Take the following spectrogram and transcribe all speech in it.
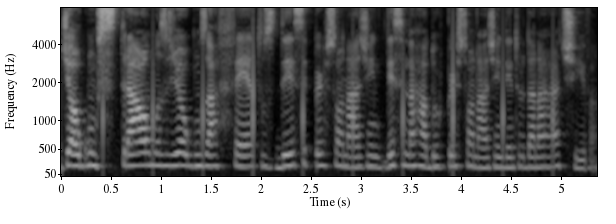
de alguns traumas, de alguns afetos desse personagem, desse narrador personagem dentro da narrativa.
